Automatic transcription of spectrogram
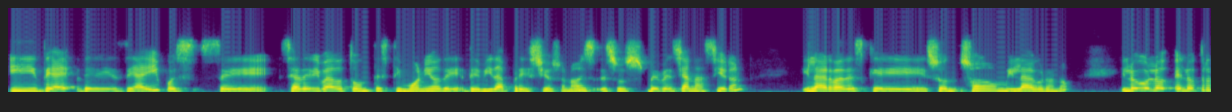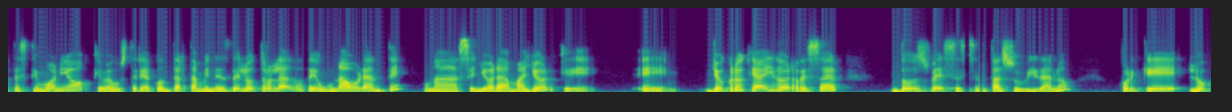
Y desde ahí, pues, se, ha derivado todo un testimonio de, vida precioso, ¿no? esos bebés ya nacieron y la verdad es que son, son un milagro, ¿no? Y luego el otro testimonio que me gustaría contar también es del otro lado de una orante, una señora mayor que eh, yo creo que ha ido a rezar dos veces en toda su vida, ¿no? Porque, lo,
